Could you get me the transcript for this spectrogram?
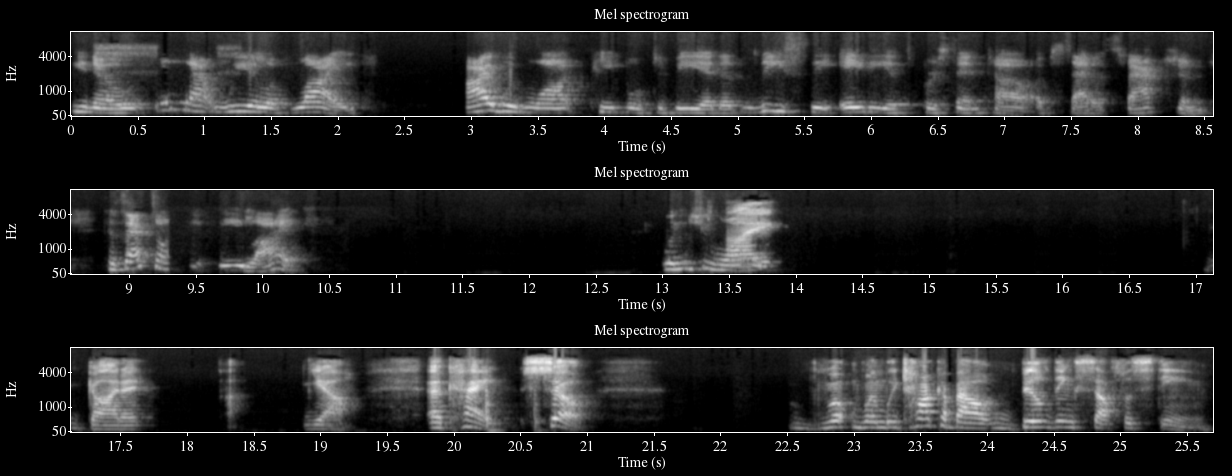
you know, in that wheel of life, I would want people to be at at least the 80th percentile of satisfaction, because that's only B life. Wouldn't you want? I got it. Yeah. Okay. So when we talk about building self-esteem,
